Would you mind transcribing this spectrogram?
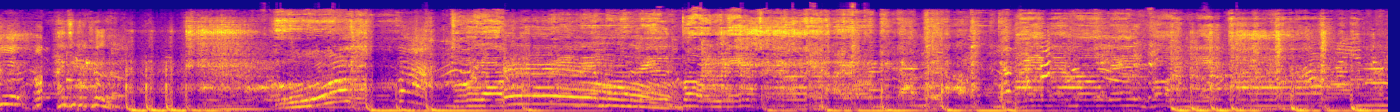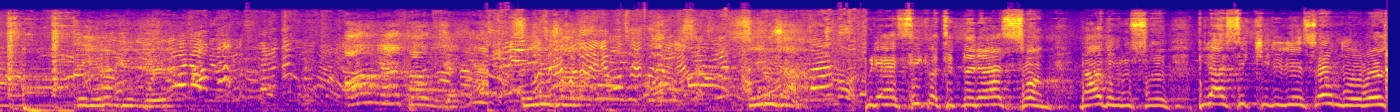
Belki hadi bakalım. Hoppa. Yarım gündü. Almayan kalmayacak. Sayın hocam, sayın hocam. Plastik atıklara son. Daha doğrusu plastik kirliliğe son diyoruz.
